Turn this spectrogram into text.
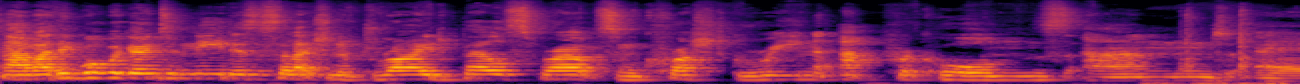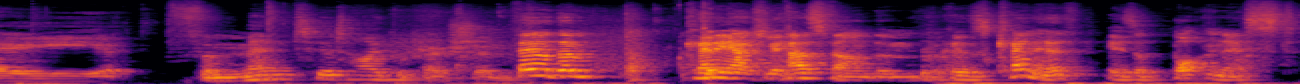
Um, I think what we're going to need is a selection of dried bell sprouts, some crushed green apricorns, and a fermented hyper potion. Found them. Kenny actually has found them because Kenneth is a botanist.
